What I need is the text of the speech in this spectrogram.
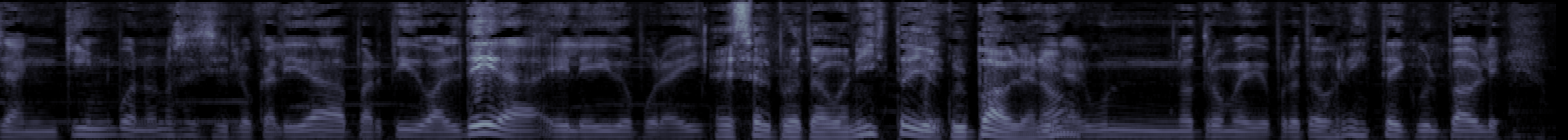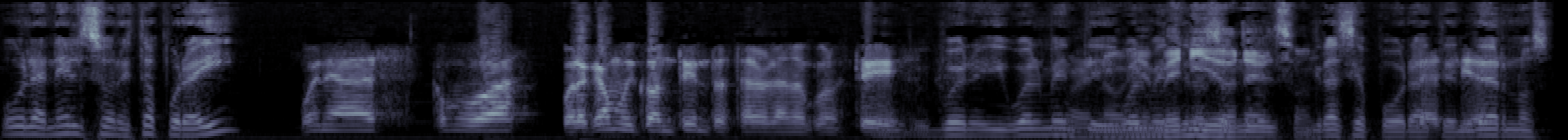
Yanquín, bueno, no sé si es localidad, partido, aldea, he leído por ahí. Es el protagonista y el culpable, ¿no? En algún otro medio, protagonista y culpable. Hola Nelson, ¿estás por ahí? Buenas, ¿cómo va? Por acá muy contento de estar hablando con ustedes. Bueno, igualmente, igualmente. Bienvenido, Nelson. Gracias por atendernos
